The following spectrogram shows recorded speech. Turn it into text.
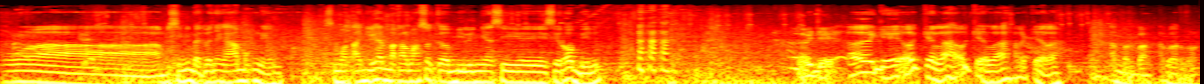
Wah, abis ini Batman-nya ngamuk nih. Semua tagihan bakal masuk ke billingnya si si Robin. Oke, oke, oke lah, oke lah, oke lah. Sabar bang, sabar bang.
